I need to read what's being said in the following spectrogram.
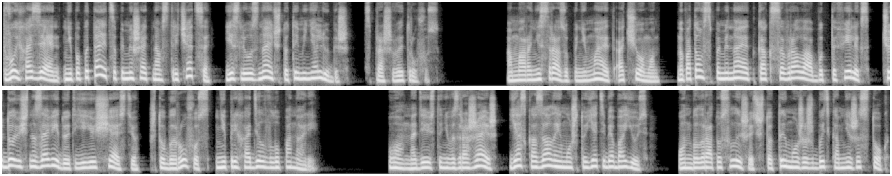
«Твой хозяин не попытается помешать нам встречаться, если узнает, что ты меня любишь?» — спрашивает Руфус. Амара не сразу понимает, о чем он, но потом вспоминает, как соврала, будто Феликс чудовищно завидует ее счастью, чтобы Руфус не приходил в лупанарий. «О, надеюсь, ты не возражаешь. Я сказала ему, что я тебя боюсь. Он был рад услышать, что ты можешь быть ко мне жесток,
